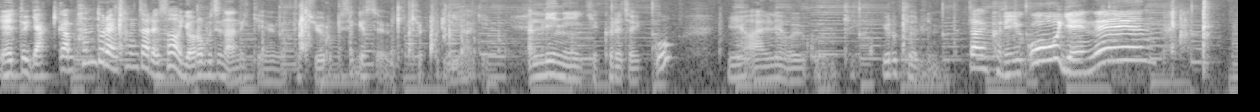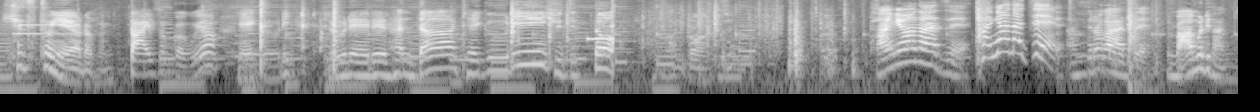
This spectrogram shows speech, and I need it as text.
얘도 약간 판도라의 상자라서 열어보진 않을게요. 대충 이렇게 생겼어요. 이렇게 귀엽리하게 알린이 이렇게 그려져 있고 위에 알린 얼굴 이렇게 이렇게 열립니다. 짠 그리고 얘는 휴지통이에요, 여러분. 다이소 거고요. 개구리 노래를 한다. 개구리 휴지통. 당연하지. 당연하지 안 들어가지. 마무리 단계.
